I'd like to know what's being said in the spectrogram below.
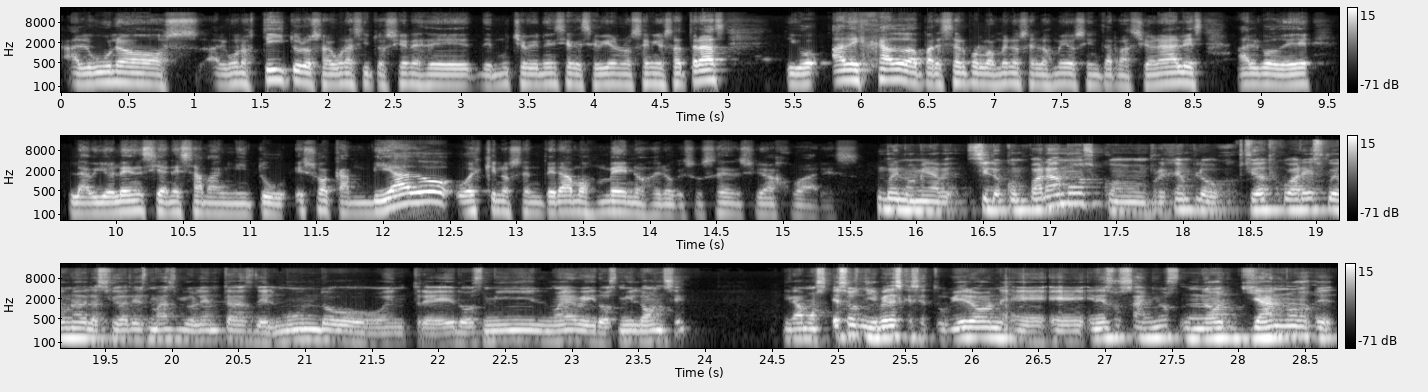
algunos, algunos títulos, algunas situaciones de, de mucha violencia que se vieron unos años atrás, digo, ha dejado de aparecer por lo menos en los medios internacionales algo de la violencia en esa magnitud. ¿Eso ha cambiado o es que nos enteramos menos de lo que sucede en Ciudad Juárez? Bueno, mira, si lo comparamos con, por ejemplo, Ciudad Juárez fue una de las ciudades más violentas del mundo entre 2009 y 2011 digamos, esos niveles que se tuvieron eh, eh, en esos años no, ya no eh,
